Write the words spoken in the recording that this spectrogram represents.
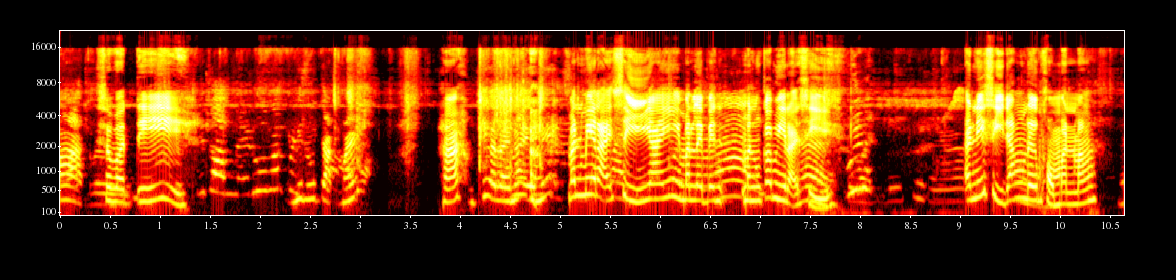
มากเลยสวัสดีไม่รู้จักไหมฮะชื่ออะไรนะเอมี่มันมีหลายสีไง มันเลยเป็น มันก็มีหลายสี อันนี้สีดั้งเดิมของมันมั้งใน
